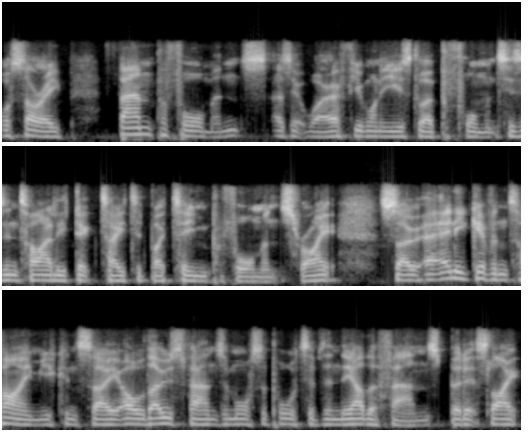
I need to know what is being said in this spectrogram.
or sorry, fan performance, as it were, if you want to use the word performance, is entirely dictated by team performance, right? So at any given time, you can say, oh, those fans are more supportive than the other fans. But it's like,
